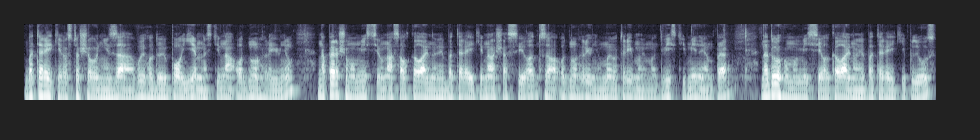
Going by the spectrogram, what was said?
Батарейки розташовані за вигодою по ємності на 1 гривню. На першому місці у нас алкалайнові батарейки наша сила. За 1 гривню ми отримуємо 200 мА. На другому місці алкалайнові батарейки плюс.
